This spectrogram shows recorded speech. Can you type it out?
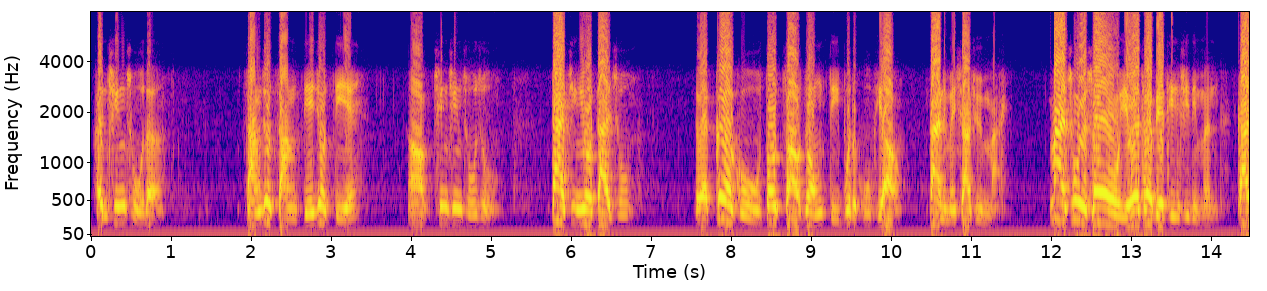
很清楚的，涨就涨，跌就跌，啊，清清楚楚。带进又带出，对不对？个股都找这种底部的股票带你们下去买，卖出的时候也会特别提醒你们该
